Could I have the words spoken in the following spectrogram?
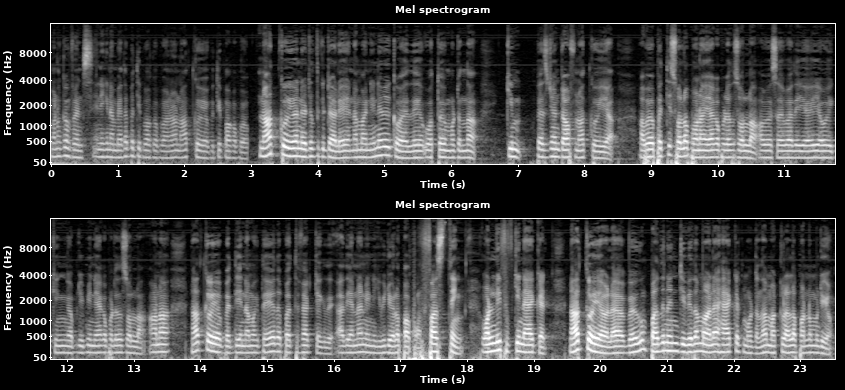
வணக்கம் ஃப்ரெண்ட்ஸ் இன்றைக்கி நம்ம எதை பற்றி பார்க்க போகிறோம் நார்த் கொரியா பற்றி பார்க்க போகிறோம் நார்த் கொரியான்னு எடுத்துக்கிட்டாலே நம்ம நினைவுக்கு வருது ஒருத்தர் மட்டும்தான். Kim president of North Korea அவளை பற்றி சொல்ல போனால் ஏகப்பட்டதை சொல்லலாம். அவள் சர்வாதி கிங் அப்படி இப்படின்னு ஏகப்பட்டதை சொல்லலாம். ஆனால் நார்த் கொரியா பற்றி நமக்கு தெரியாத பத்து ஃபேக்ட் இருக்குது அது என்னன்னு இன்றைக்கி வீடியோவில் பார்ப்போம். First thing only fifteen haircut North கொரியாவில் வெறும் பதினஞ்சு விதமான ஹேர்கட் மட்டும்தான் மக்களால் பண்ண முடியும்.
